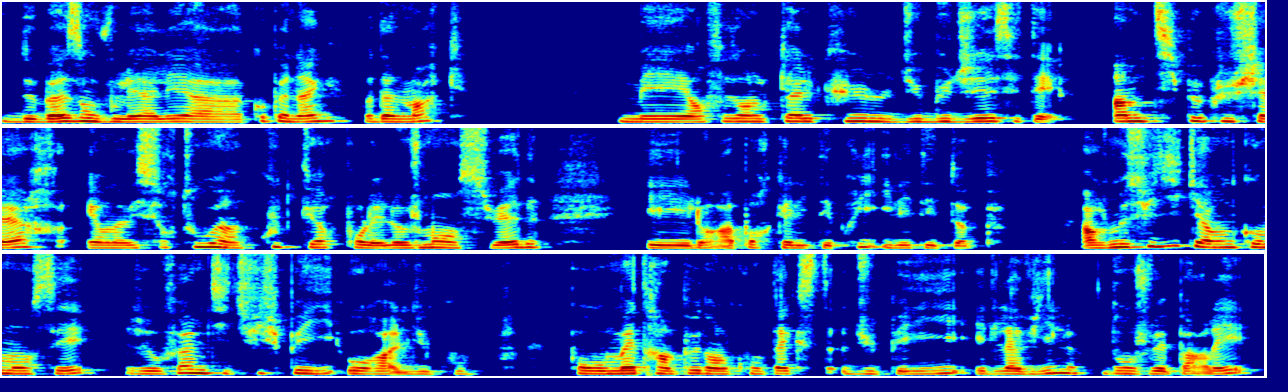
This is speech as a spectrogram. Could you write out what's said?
De base, on voulait aller à Copenhague, au Danemark, mais en faisant le calcul du budget, c'était un petit peu plus cher et on avait surtout un coup de cœur pour les logements en Suède et le rapport qualité-prix, il était top. Alors je me suis dit qu'avant de commencer, je vais vous faire une petite fiche pays orale du coup, pour vous mettre un peu dans le contexte du pays et de la ville dont je vais parler,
